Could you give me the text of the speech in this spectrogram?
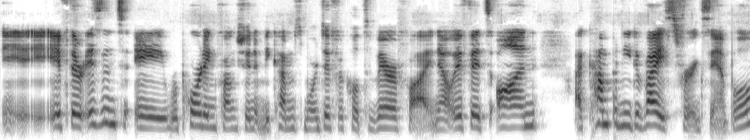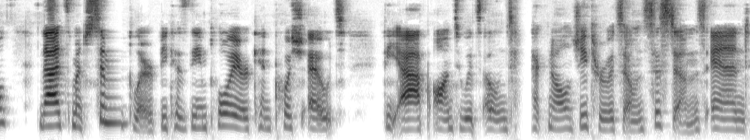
if there isn't a reporting function, it becomes more difficult to verify. Now, if it's on a company device, for example, that's much simpler because the employer can push out the app onto its own technology through its own systems. And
